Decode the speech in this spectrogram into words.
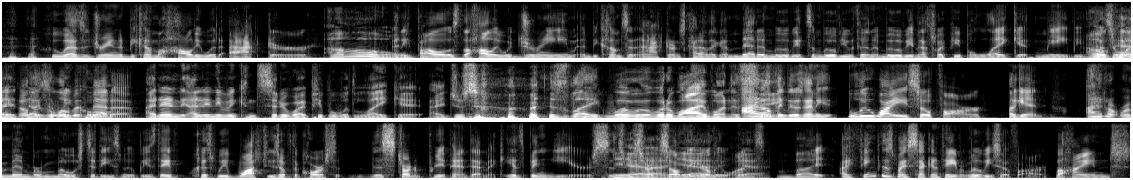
who has a dream to become a Hollywood actor. Oh. And he follows the Hollywood dream and becomes an actor. And it's kind of like a meta movie. It's a movie within a movie, and that's why people like it, maybe. Because okay, like, oh, that a little bit cool. meta. I didn't. I didn't even consider why people would like it. I just was like, what? What do I want to see? I don't think there's any Blue Hawaii so far. Again, I don't remember most of these movies. They've because we've watched these over the course. This started pre-pandemic. It's been years since we Yeah, started saw the early ones. yeah. But I think this is my second favorite movie so far, behind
